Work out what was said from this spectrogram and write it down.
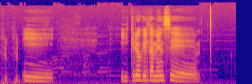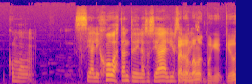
Y. Y creo que él también se. Como se alejó bastante de la sociedad al irse a Perdón, París. vamos, porque quedó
